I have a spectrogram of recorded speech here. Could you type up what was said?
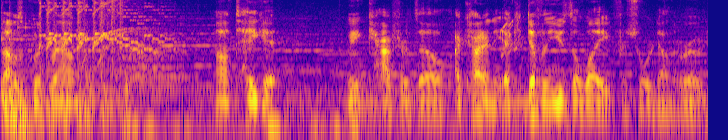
That was a quick round. I'll take it. We didn't capture it though. I kind of need. I could definitely use the light for sure down the road.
